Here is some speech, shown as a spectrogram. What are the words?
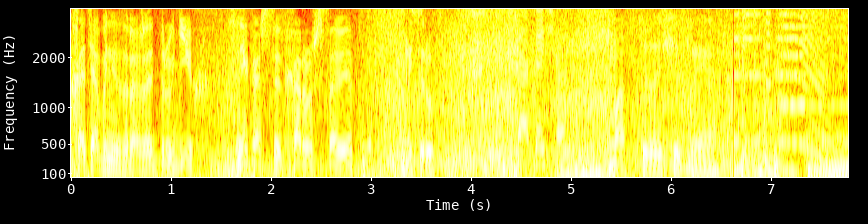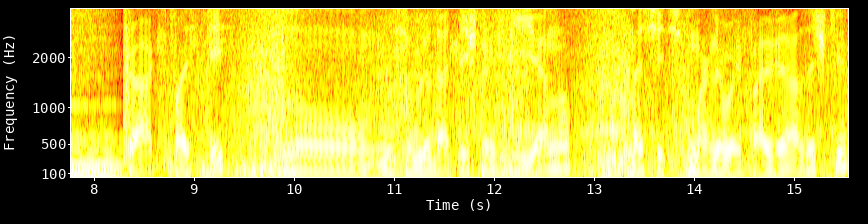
хотя бы не заражать других. Мне кажется, это хороший совет. Мыть руки, Так, а еще? маски защитные. Как спастись? Ну, соблюдать личную гигиену, носить марлевые повязочки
